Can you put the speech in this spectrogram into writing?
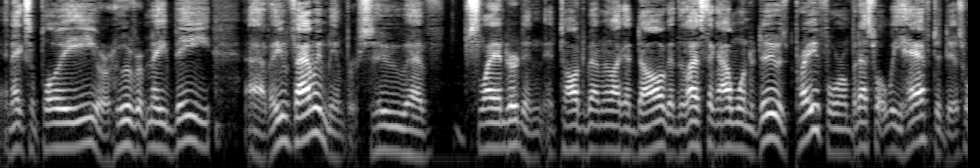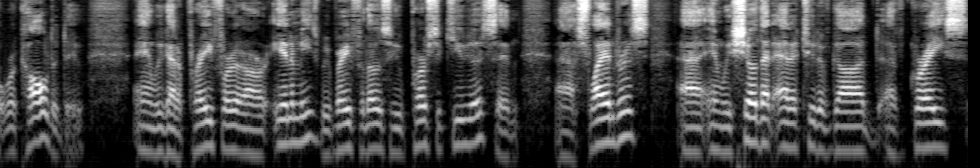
an ex employee or whoever it may be uh, even family members who have slandered and, and, talked about me like a dog. And the last thing I want to do is pray for them, but that's what we have to do. It's what we're called to do. And we've got to pray for our enemies. We pray for those who persecute us and uh, slander us. Uh, and we show that attitude of God, of grace,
